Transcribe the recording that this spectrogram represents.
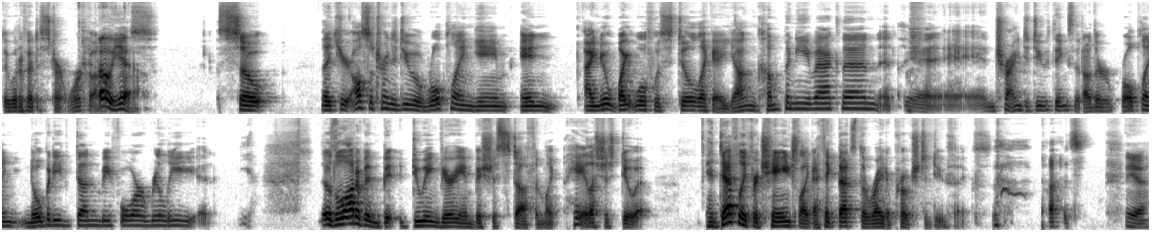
they would have had to start work on it. Oh, all yeah. so like you're also trying to do a role-playing game and i know white wolf was still like a young company back then and, mm. and trying to do things that other role-playing nobody done before really there was a lot of ambi- doing very ambitious stuff and like hey let's just do it and definitely for change like i think that's the right approach to do things but Yeah.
